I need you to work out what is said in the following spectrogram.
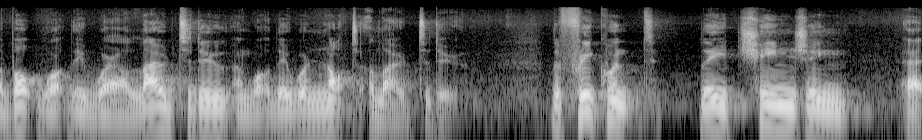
about what they were allowed to do and what they were not allowed to do. The frequently changing uh,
